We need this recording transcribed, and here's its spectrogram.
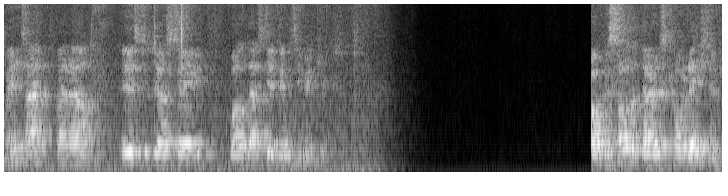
many times by now, is to just say, well, that's the identity matrix. But we saw that there is correlation.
